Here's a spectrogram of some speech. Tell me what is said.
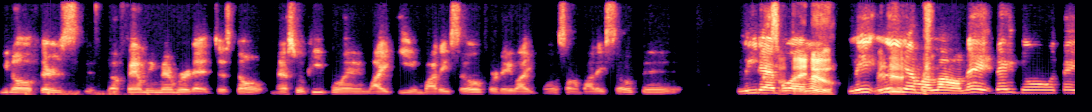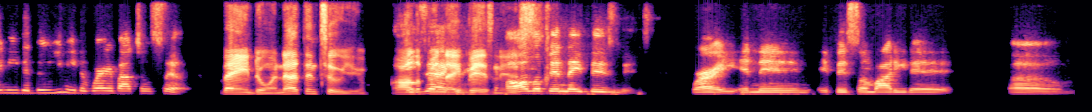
you know, if there's a family member that just don't mess with people and like eating by themselves or they like doing something by themselves, then leave that That's boy alone. Leave, yeah. leave them alone. They they doing what they need to do. You need to worry about yourself. They ain't doing nothing to you. All exactly. up in their business. All up in their business. Right. And then if it's somebody that um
